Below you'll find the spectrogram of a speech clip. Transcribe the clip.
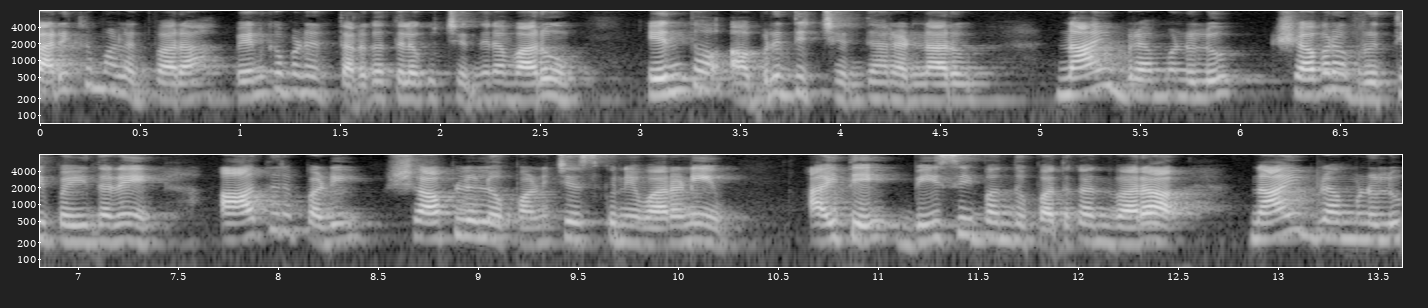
కార్యక్రమాల ద్వారా వెనుకబడిన తరగతులకు చెందిన వారు ఎంతో అభివృద్ధి చెందారన్నారు. నాయ్ బ్రాహ్మణులు క్షవర వృత్తిపైదనే ఆధారపడి షాపులలో పనిచేసుకునేవారని అయితే బీసీ బంధు పథకం ద్వారా నాయి బ్రాహ్మణులు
